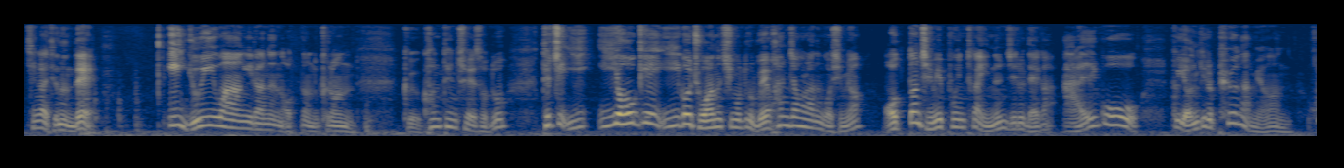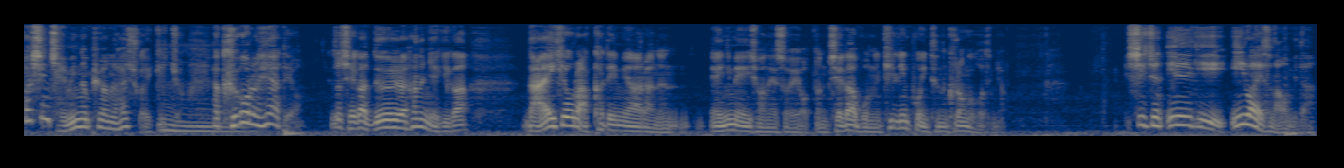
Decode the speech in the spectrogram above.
생각이 드는데 이 유이왕이라는 어떤 그런 그 컨텐츠에서도 대체 이, 이 여기에 이걸 좋아하는 친구들은 왜 환장을 하는 것이며 어떤 재미 포인트가 있는지를 내가 알고 그 연기를 표현하면 훨씬 재밌는 표현을 할 수가 있겠죠. 음. 그러니까 그거를 해야 돼요. 그래서 제가 늘 하는 얘기가 나의 히어로 아카데미아라는 애니메이션에서의 어떤 제가 보는 킬링 포인트는 그런 거거든요. 시즌 1기 1화에서 나옵니다.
